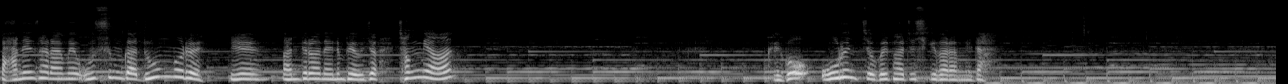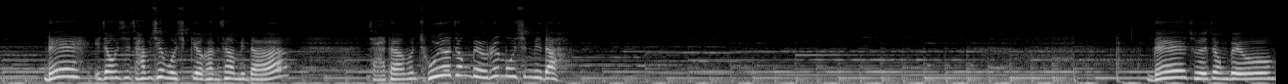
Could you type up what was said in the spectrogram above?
많은 사람의 웃음과 눈물을 예, 만들어내는 배우죠. 정면. 그리고 오른쪽을 봐주시기 바랍니다. 네, 이정훈 씨 잠시 모실게요. 감사합니다. 자, 다음은 조여정 배우를 모십니다. 네, 조여정 배우.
